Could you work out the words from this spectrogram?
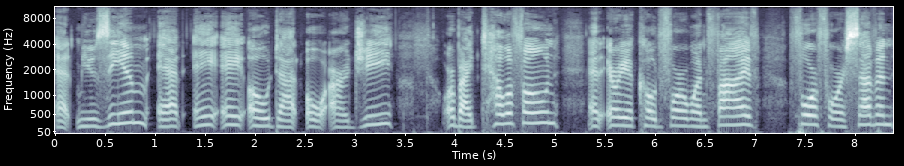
at museum at aao.org or by telephone at area code 415 447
